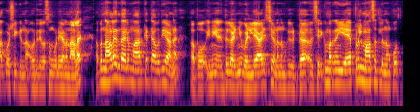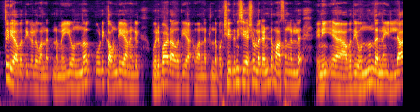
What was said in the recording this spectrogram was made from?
ആഘോഷിക്കുന്ന ഒരു ദിവസം കൂടിയാണ് നാളെ. അപ്പോൾ നാളെ എന്തായാലും മാർക്കറ്റ് അവധിയാണ്. അപ്പോൾ ഇനി ഇത് കഴിഞ്ഞ് വെള്ളിയാഴ്ചയാണ് നമുക്ക് കിട്ടുക. ശരിക്കും പറഞ്ഞാൽ ഈ ഏപ്രിൽ മാസത്തിൽ നമുക്ക് ഒത്തിരി അവധികൾ വന്നിട്ടുണ്ട്. മെയ് ഒന്ന് കൂടി കൗണ്ട് ചെയ്യുകയാണെങ്കിൽ ഒരുപാട് അവധി വന്നിട്ടുണ്ട്. പക്ഷേ ഇതിന് ശേഷമുള്ള രണ്ട് മാസങ്ങളിൽ ഇനി അവധി ഒന്നും തന്നെ ഇല്ല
